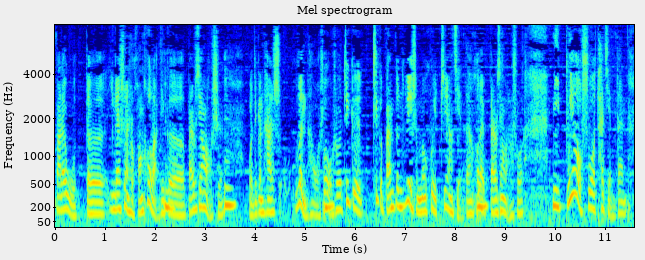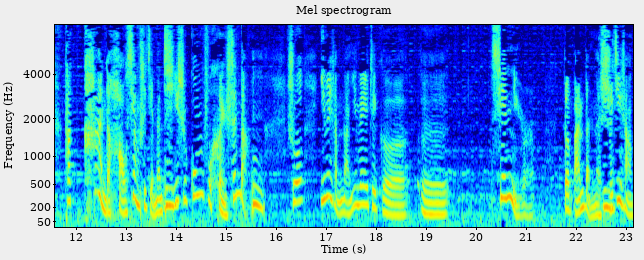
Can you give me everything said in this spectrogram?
芭蕾舞的，应该算是皇后了，这个白如香老师。嗯我就跟他说，问他，我说，我说这个这个版本为什么会这样简单？后来白如香老师说，你不要说它简单，它看着好像是简单，其实功夫很深的。嗯说因为什么呢？因为这个呃，仙女儿的版本呢，实际上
